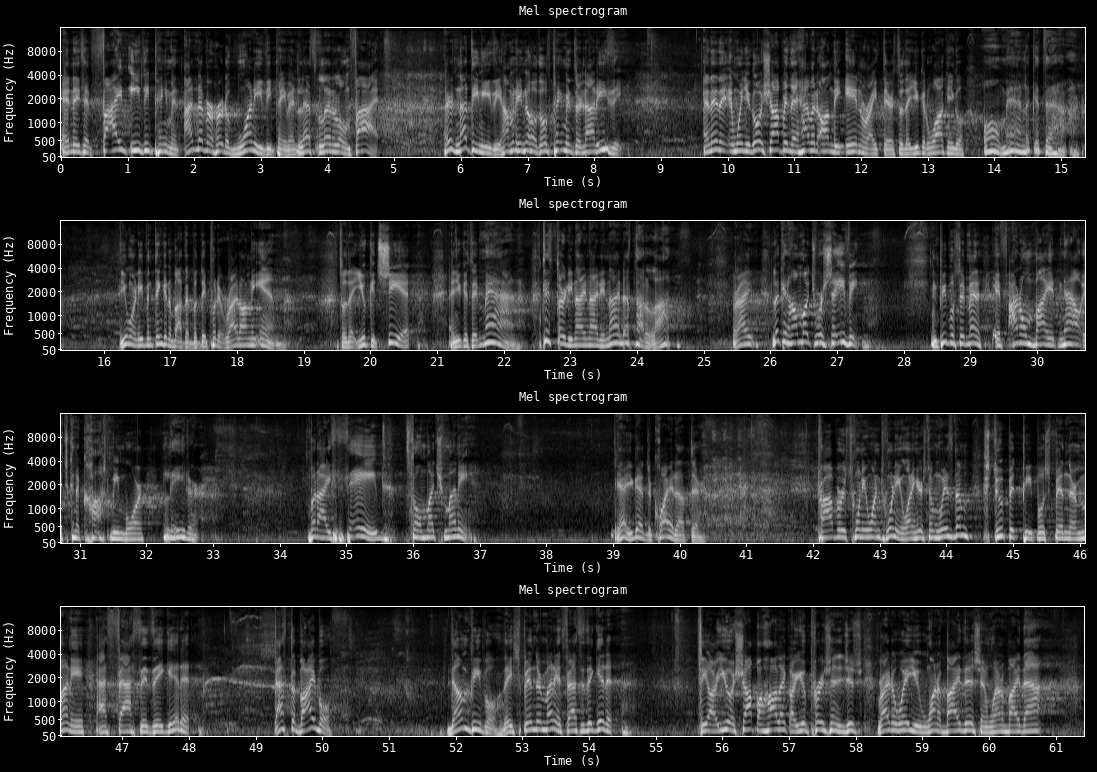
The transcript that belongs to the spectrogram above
And they said five easy payments. I've never heard of one easy payment, let, let alone five. There's nothing easy. How many know those payments are not easy? And then they, and when you go shopping, they have it on the in right there so that you can walk and you go, oh man, look at that. You weren't even thinking about that, but they put it right on the in so that you could see it and you could say, man, this $39.99, that's not a lot, right? Look at how much we're saving. And people say, man, if I don't buy it now, it's going to cost me more later but I saved so much money. Yeah, you guys are quiet out there. Proverbs 21 20. You want to hear some wisdom? Stupid people spend their money as fast as they get it. That's the Bible. Dumb people, they spend their money as fast as they get it. See, are you a shopaholic? Are you a person that just right away you want to buy this and want to buy that?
